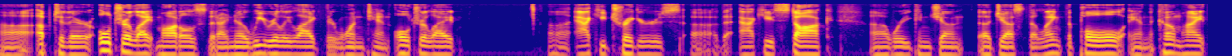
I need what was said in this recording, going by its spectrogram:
uh, up to their ultralight models that I know we really like. Their 110 ultralight uh, AccuTriggers, uh, the AccuStock, uh, where you can ju- adjust the length of pull and the comb height.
